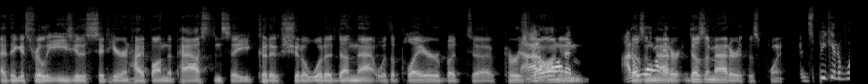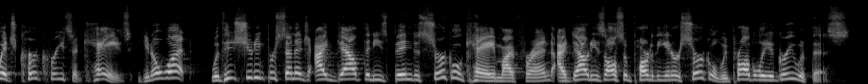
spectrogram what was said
I think it's really easy to sit here and hype on the past and say you could have, should have, would have done that with a player, but uh, Kerr's gone and it doesn't matter. It doesn't matter at this point. And speaking of which, Kerr Kriisa K's, you know what? With his shooting percentage, I doubt that he's been to Circle K, my friend. I doubt he's also part of the inner circle. We probably agree with this.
